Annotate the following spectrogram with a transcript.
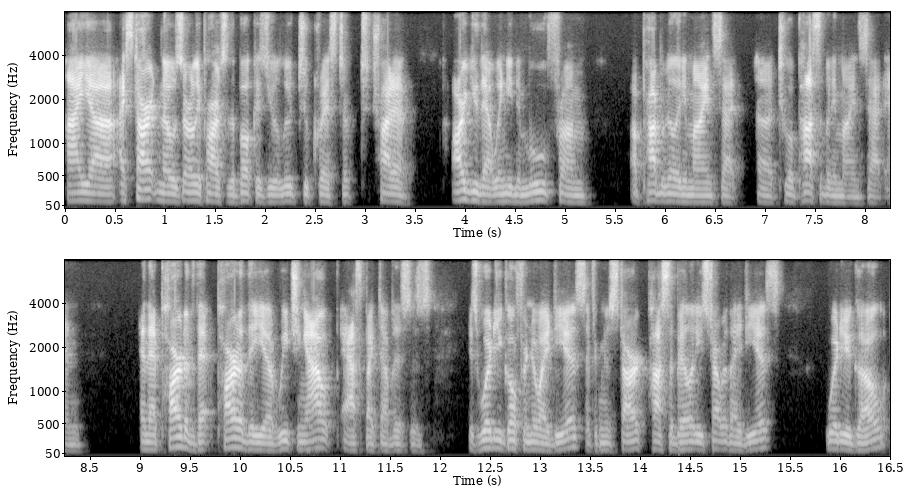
I, uh, I start in those early parts of the book, as you allude to, Chris, to, to try to argue that we need to move from a probability mindset uh, to a possibility mindset, and and that part of that part of the uh, reaching out aspect of this is is where do you go for new ideas? If you're going to start possibility, start with ideas. Where do you go?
